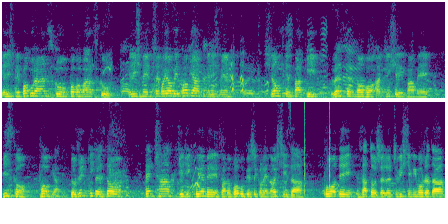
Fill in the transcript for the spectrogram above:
Mieliśmy po góralsku, po bawarsku, mieliśmy przebojowy powiat, mieliśmy śląskie spadki westernowo, a dzisiaj mamy Disco Powiat. Dożynki to jest to, ten czas, gdzie dziękujemy Panu Bogu w pierwszej kolejności za płody, za to, że rzeczywiście mimo, że ta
